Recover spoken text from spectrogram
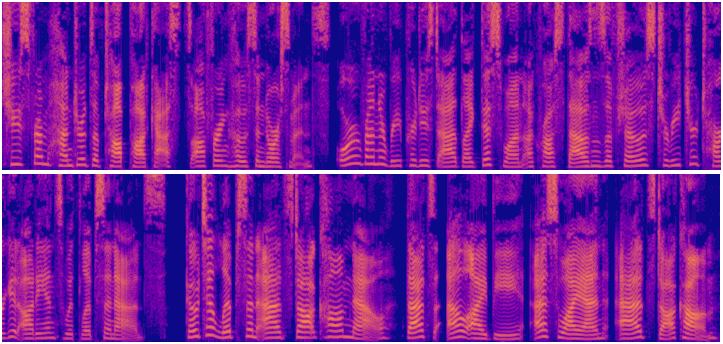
Choose from hundreds of top podcasts offering host endorsements, or run a reproduced ad like this one across thousands of shows to reach your target audience with Libsyn Ads. Go to libsynads.com now. That's L I B S Y N ads.com.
